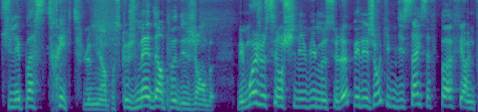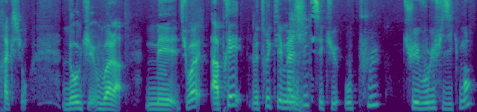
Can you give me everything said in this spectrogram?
Qu'il n'est pas strict, le mien, parce que je m'aide un peu des jambes. Mais moi, je sais enchaîner 8 muscle-up, et les gens qui me disent ça, ils savent pas faire une traction. Donc, voilà. Mais tu vois, après, le truc qui est magique, c'est que au plus tu évolues physiquement,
